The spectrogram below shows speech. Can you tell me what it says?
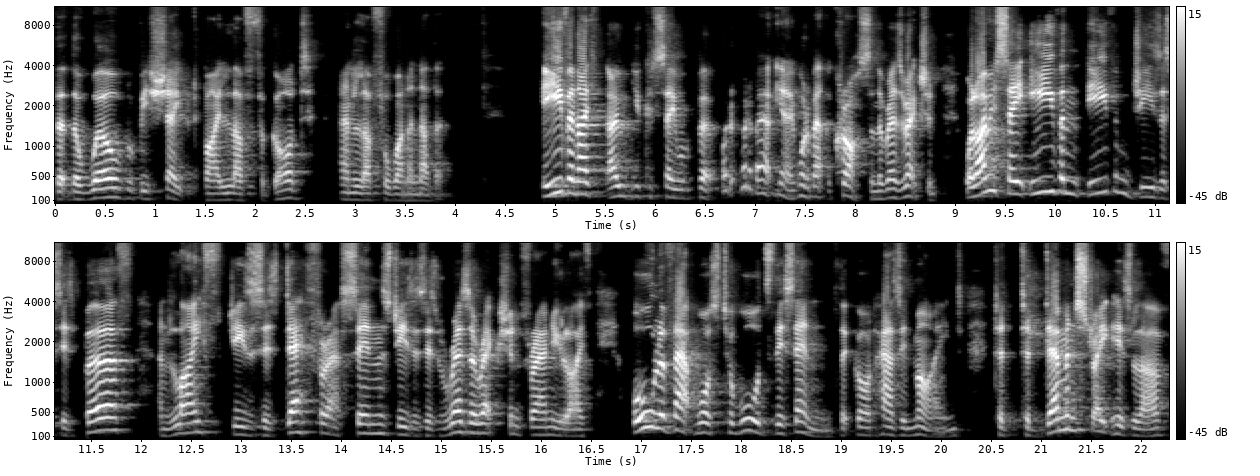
that the world will be shaped by love for God and love for one another. Even I, you could say, well, but what, what about you know what about the cross and the resurrection? Well, I would say even even Jesus's birth and life, Jesus's death for our sins, Jesus's resurrection for our new life, all of that was towards this end that God has in mind to, to demonstrate His love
